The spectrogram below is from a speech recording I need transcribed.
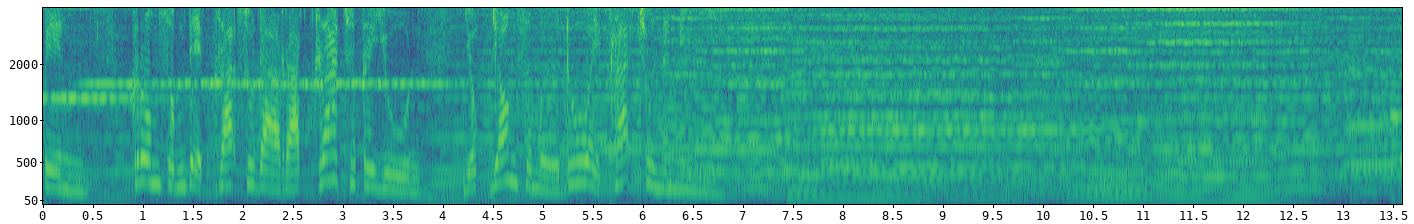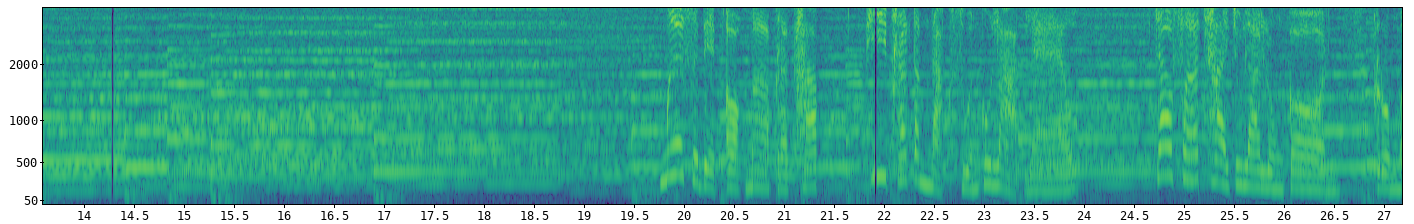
เป็น กรมสมเด็จพระสุดารัตนราชประยูนยกย่องเสมอด้วยพระชนนีเมื่อเสด็จออกมาประทับที่พระตำหนักสวนกุหลาบแล้ว เจ้าฟ้าชายจุฬาลงกรณ์กรม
